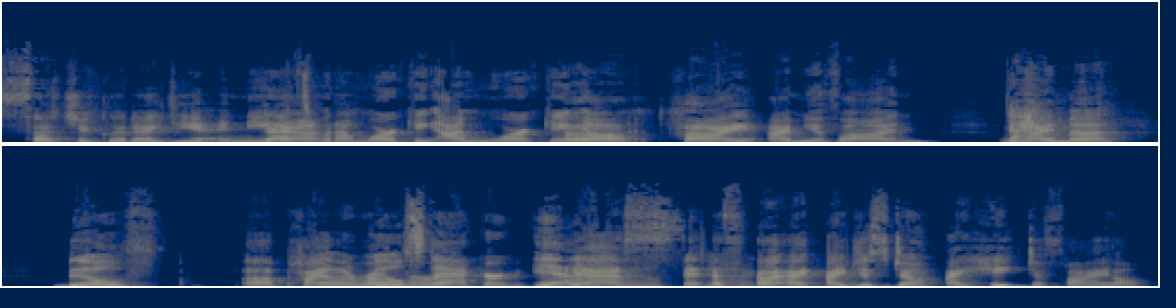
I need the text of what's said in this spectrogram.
Such a good idea, Anita. That's what I'm working. I'm working oh, on it. Hi, I'm Yvonne. I'm a bill uh, piler upper. Bill stacker? Yeah. Yes. Stacker. I, I, just don't, I hate to file.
